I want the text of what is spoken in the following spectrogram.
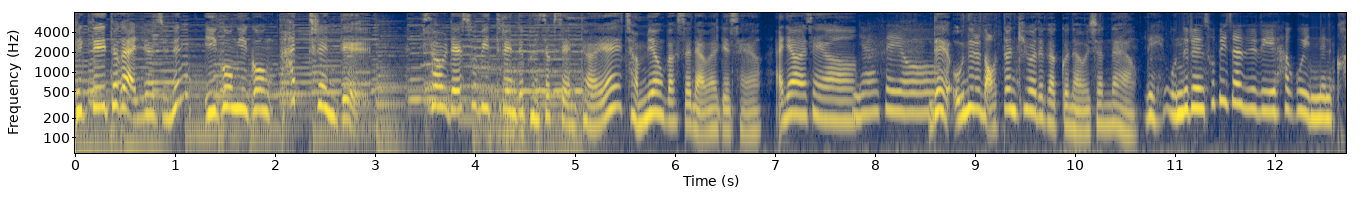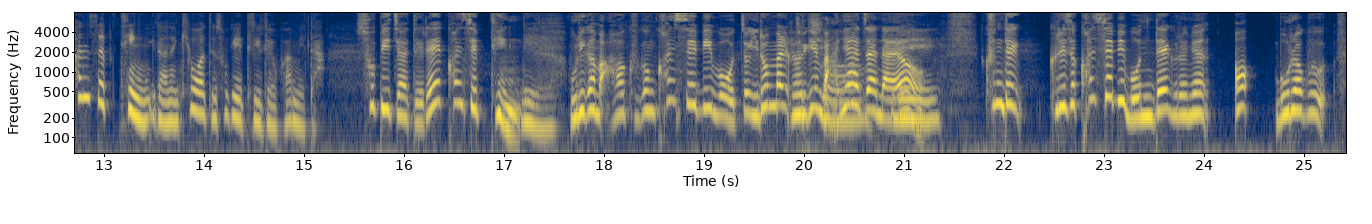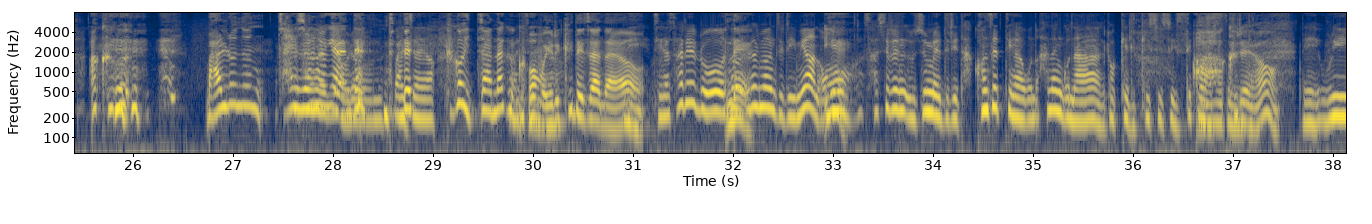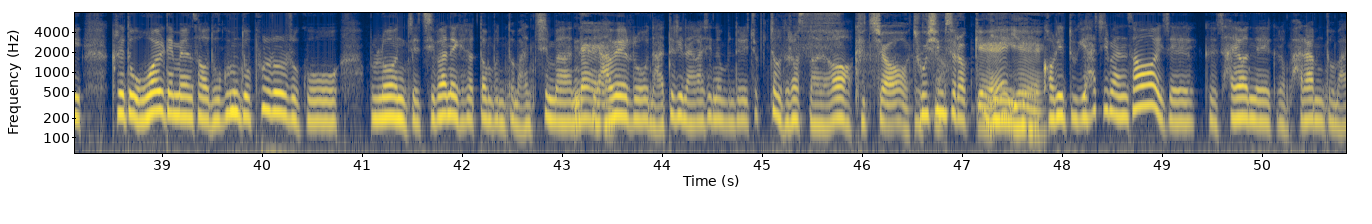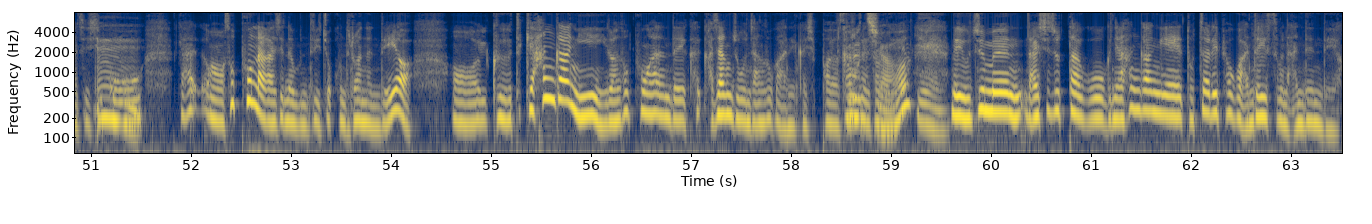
빅데이터가 알려주는 2020 핫트렌드. 서울대 소비 트렌드 분석센터의 전미영 박사 나와 계세요. 안녕하세요. 안녕하세요. 네, 오늘은 어떤 키워드 갖고 나오셨나요? 네, 오늘은 소비자들이 하고 있는 concepting이라는 키워드 소개해 드리려고 합니다. 소비자들의 concepting. 네. 우리가 막, 아, 그건 컨셉이 뭐 어쩌 이런 말 그렇죠. 되게 많이 하잖아요. 네. 근데 그래서 컨셉이 뭔데? 그러면, 어, 뭐라고, 아, 그거, 말로는 잘 설명이 안 되는데 맞아요. 그거 있잖아 그거 뭐 맞아요. 뭐 이렇게 되잖아요. 네, 제가 사례로 네. 설명드리면 어, 예. 사실은 요즘 애들이 다 concepting하고 하는구나 그렇게 느끼실 수 있을 것 아, 같습니다. 그래요? 네, 우리 그래도 5월 되면서 녹음도 푸르르고 물론 이제 집안에 계셨던 분도 많지만 네. 야외로 나들이 나가시는 분들이 쭉쭉 늘었어요. 그렇죠. 조심스럽게 네, 예. 거리두기 하시면서 이제 그 자연의 그런 바람도 맞으시고 음. 어, 소풍 나가시는 분들이 조금 늘었는데요. 어, 그 특히 한강이 이런 소풍 활동하는데 가장 좋은 장소가 아닐까 싶어요. 서울에서는. 그렇죠. 예. 근데 요즘은 날씨 좋다고 그냥 한강에 돗자리 펴고 앉아 있으면 안 된대요.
